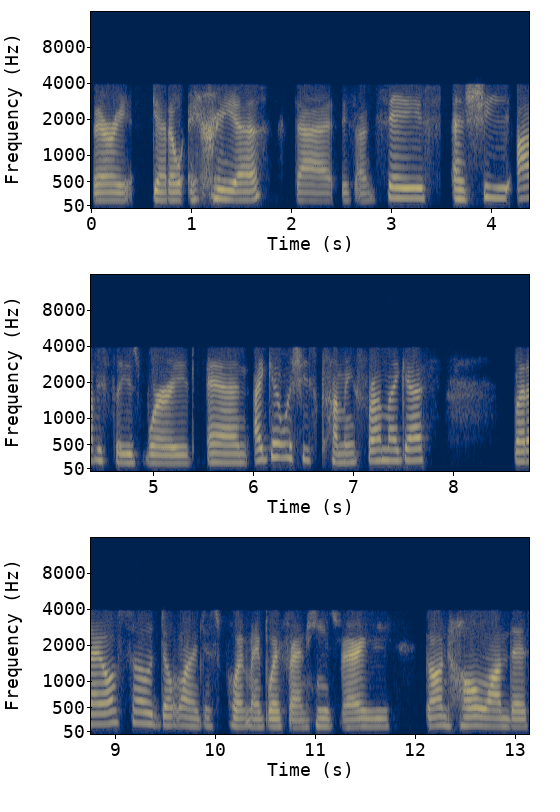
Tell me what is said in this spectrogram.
very ghetto area that is unsafe. And she obviously is worried. And I get where she's coming from, I guess. But I also don't want to disappoint my boyfriend. He's very gone home on this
